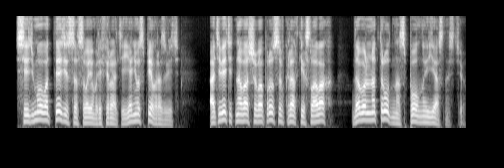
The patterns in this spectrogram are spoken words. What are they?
Седьмого тезиса в своем реферате я не успел развить. Ответить на ваши вопросы в кратких словах довольно трудно с полной ясностью.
